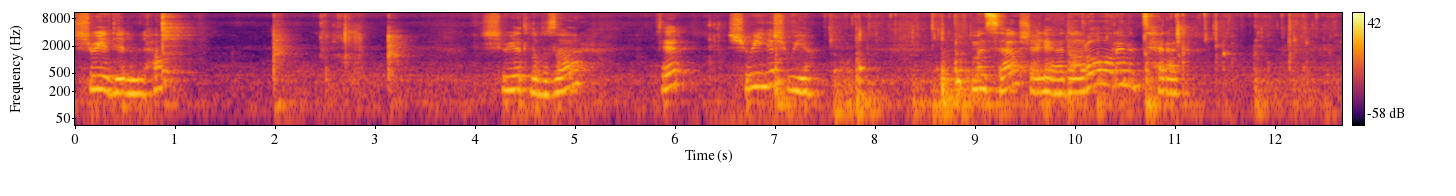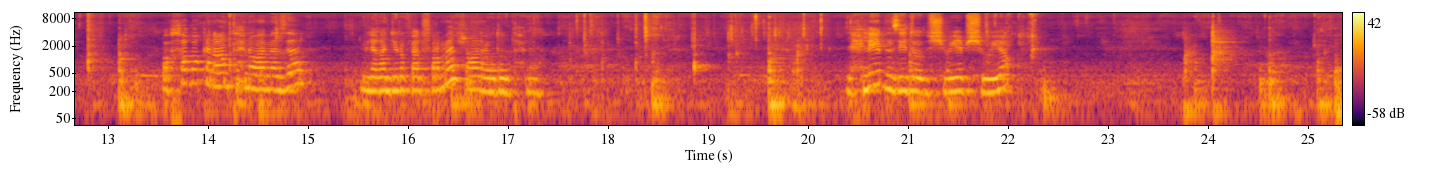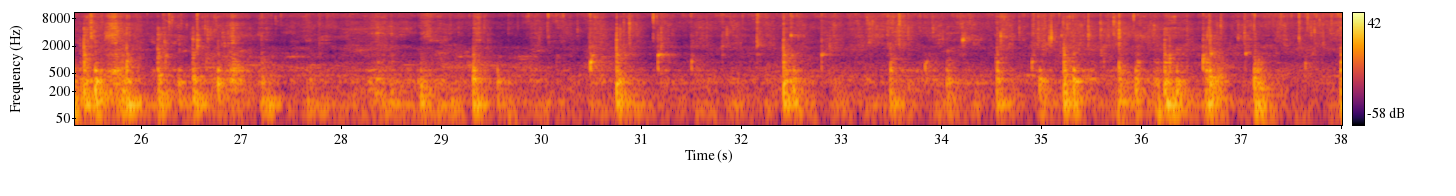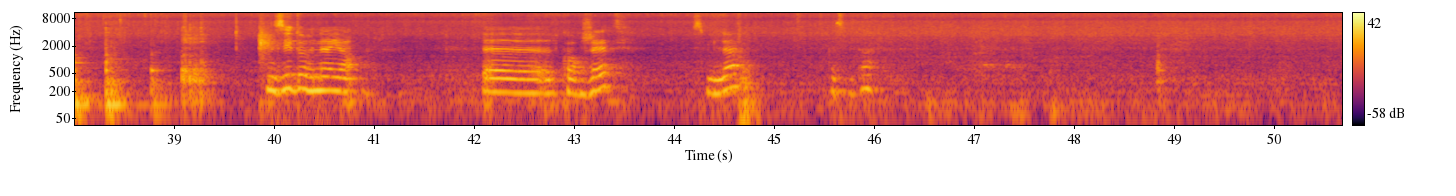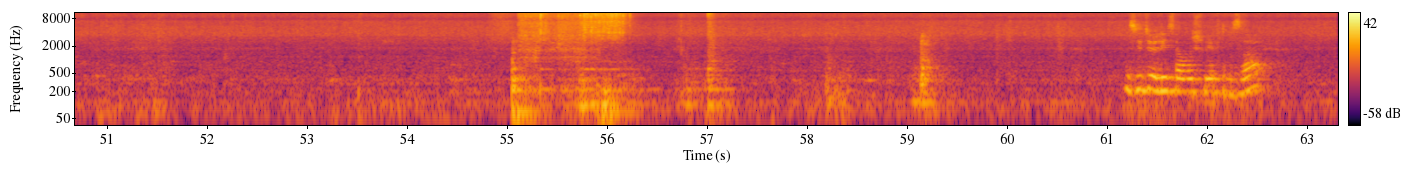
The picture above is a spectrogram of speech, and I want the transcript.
شوية ديال الملحة. شوية البزار. غير شوية شوية. ما نساوش عليها. ضروري من التحراك. واخا باقي غنطحنوها مازال. ملي غنديرو فيها الفرماج غنعاودو نطحنوها. الحليب نزيدوه بشوية بشوية. نزيدو هنايا آه الكورجيت. بسم الله. بسم الله. نزيدو عليه تا شوية البزار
